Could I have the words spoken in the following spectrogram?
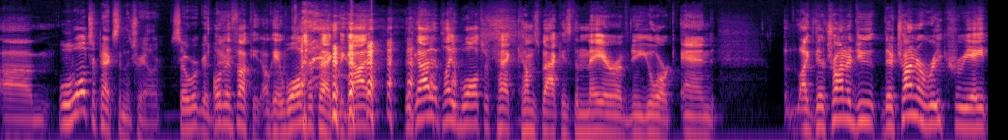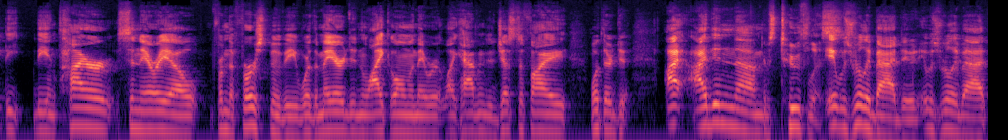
Um, well walter peck's in the trailer so we're good Oh, then fuck it. Okay, Walter Peck, the guy, the guy that played Walter Peck, comes back as the mayor of New York, and like they're trying to do, they're trying to recreate the the entire scenario from the first movie where the mayor didn't like them and they were like having to justify what they're doing. I I didn't. Um, it was toothless it was really bad, dude. It was really bad.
